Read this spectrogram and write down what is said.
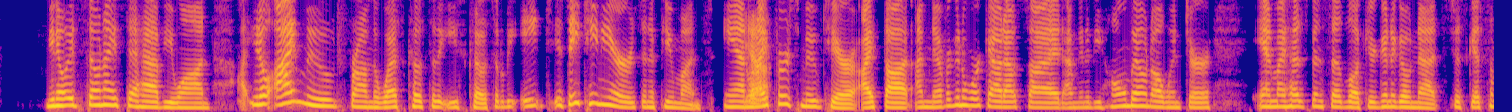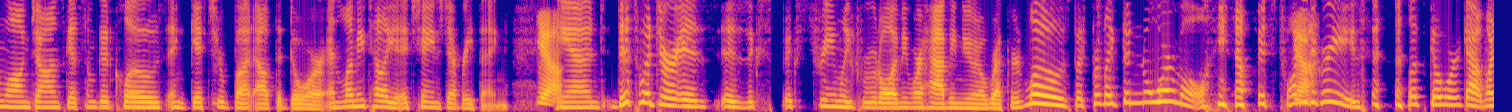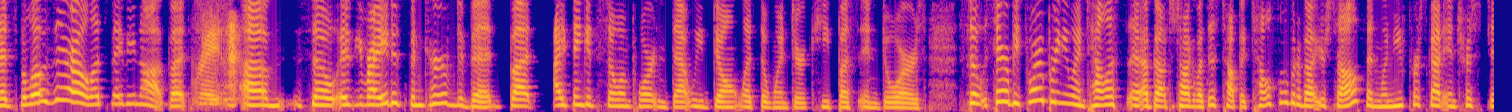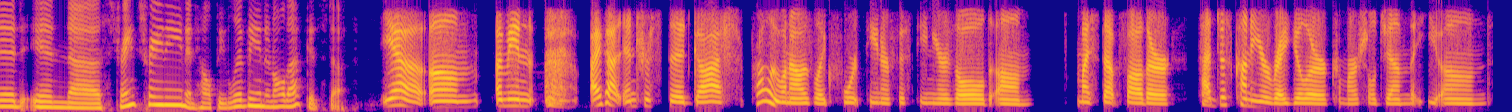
You know, it's so nice to have you on. Uh, you know, I moved from the West Coast to the East Coast. It'll be eight, it's 18 years in a few months. And yeah. when I first moved here, I thought I'm never going to work out outside. I'm going to be homebound all winter. And my husband said, look, you're going to go nuts. Just get some long johns, get some good clothes and get your butt out the door. And let me tell you, it changed everything. Yeah. And this winter is, is ex- extremely brutal. I mean, we're having, you know, record lows, but for like the normal, you know, it's 20 yeah. degrees. let's go work out. When it's below zero, let's maybe not. But, right. Um, so it, right, it's been curved a bit, but I think it's so important that we don't let the winter keep us indoors. So, Sarah, before I bring you in, tell us uh, about to talk about this topic. Tell us a little bit about yourself and when you first got interested in uh, strength training and healthy living and all that good stuff. Yeah, um, I mean, I got interested. Gosh, probably when I was like 14 or 15 years old. Um, my stepfather had just kind of your regular commercial gym that he owned.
